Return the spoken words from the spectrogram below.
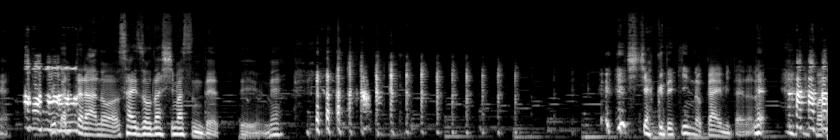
ええよかったら、あの、サイズを出しますんでっていうね。試着できんのかいみたいなね。ま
